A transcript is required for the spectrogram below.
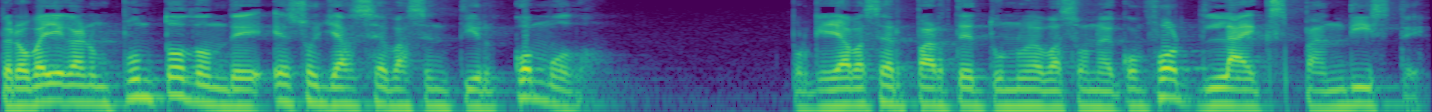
pero va a llegar un punto donde eso ya se va a sentir cómodo, porque ya va a ser parte de tu nueva zona de confort, la expandiste.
